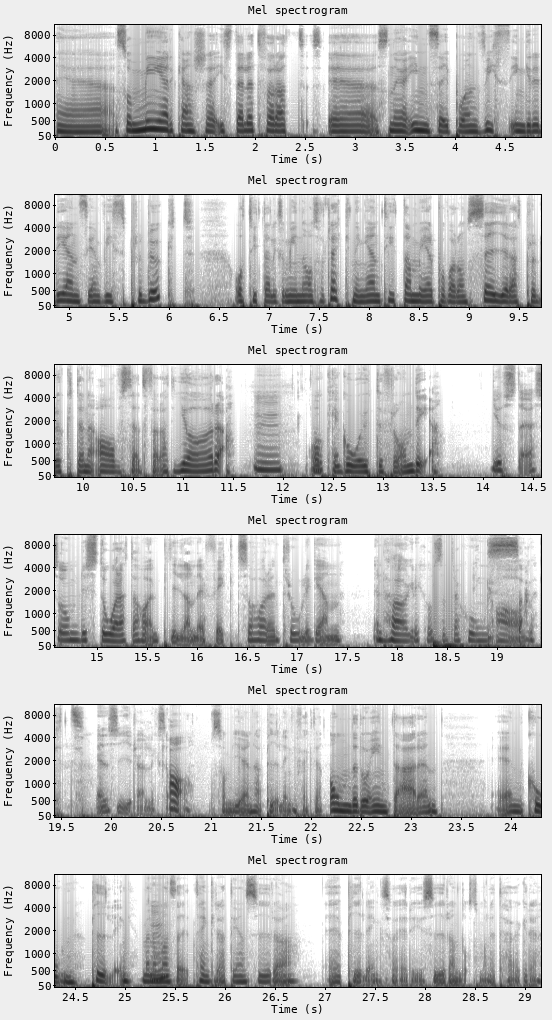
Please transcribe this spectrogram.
Eh, så mer kanske istället för att eh, snöa in sig på en viss ingrediens i en viss produkt och titta liksom innehållsförteckningen, titta mer på vad de säger att produkten är avsedd för att göra Mm. och Okej. gå utifrån det. Just det, så om det står att det har en pilande effekt så har den troligen en högre koncentration av Exakt. en syra. Liksom. Ja, som ger den här peeling-effekten. Om det då inte är en, en kornpeeling. Men om Mm. man säger, tänker att det är en syra eh, peeling så är det ju syran då som har lite högre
